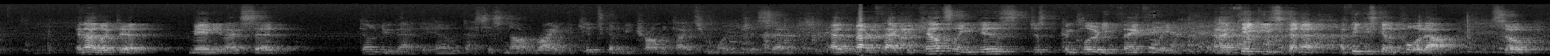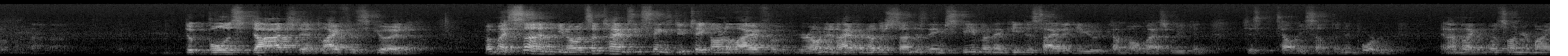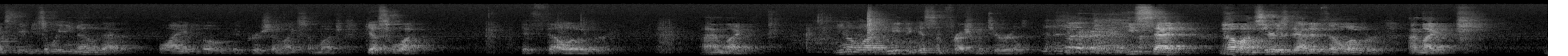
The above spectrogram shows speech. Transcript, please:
And I looked at Mandy and I said, don't do that to him. That's just not right. The kid's going to be traumatized from what you just said. As a matter of fact, the counseling is just concluding, thankfully, and I think he's going to. I think he's going to pull it out. So, the bullets dodged, and life is good. But my son, you know, and sometimes these things do take on a life of your own. And I have another son. His name's Stephen, and he decided he would come home last week and just tell me something important. And I'm like, what's on your mind, Steve? He said, well, you know that white oak that Christian likes so much. Guess what? It fell over. I'm like, you know what, you need to get some fresh material. He said, no, I'm serious, Dad, it fell over. I'm like,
